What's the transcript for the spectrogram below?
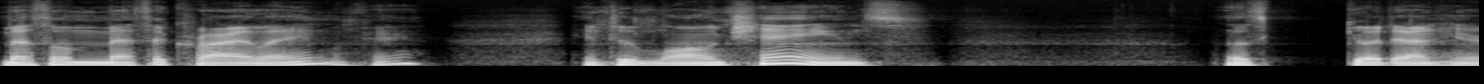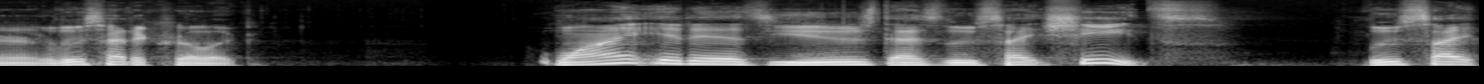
methyl methacrylate okay, into long chains. Let's go down here. Lucite acrylic. Why it is used as lucite sheets lucite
